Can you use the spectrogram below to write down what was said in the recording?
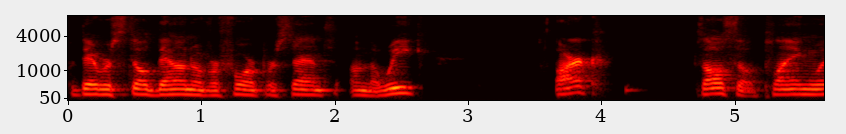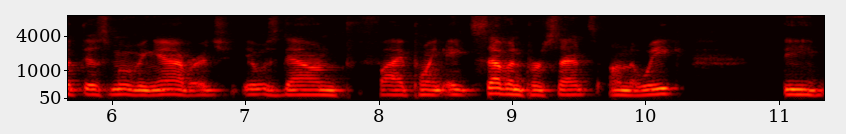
but they were still down over 4% on the week. ARK is also playing with this moving average. It was down 5.87% on the week. The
